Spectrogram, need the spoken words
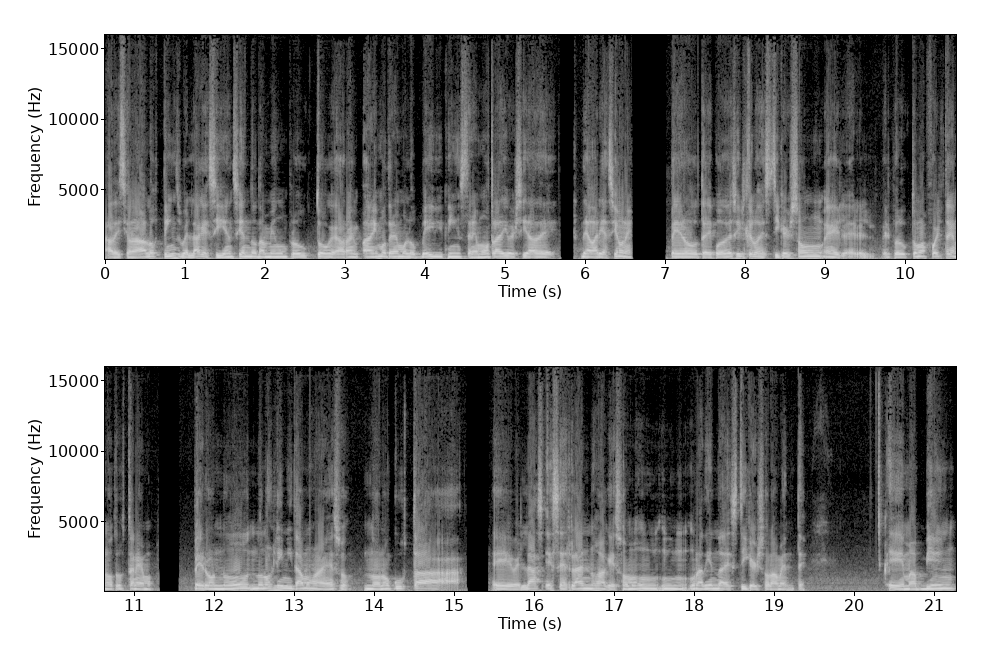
adicional a los pins, ¿verdad? Que siguen siendo también un producto que ahora, mismo tenemos los baby pins, tenemos otra diversidad de, de variaciones, pero te puedo decir que los stickers son el, el producto más fuerte que nosotros tenemos pero no, no nos limitamos a eso. No nos gusta, eh, ¿verdad?, cerrarnos a que somos una tienda de stickers solamente. Eh, más bien,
